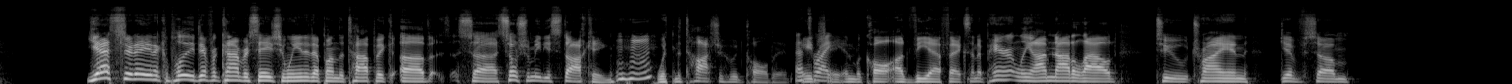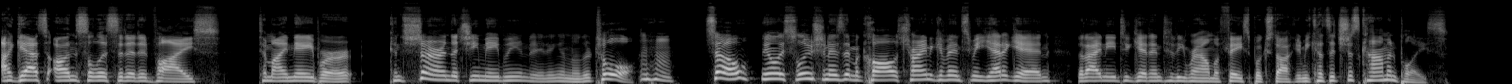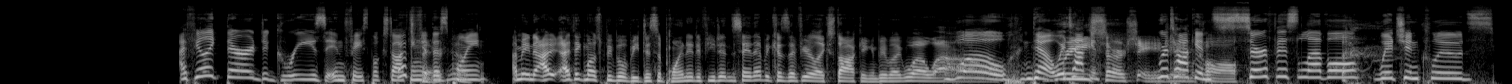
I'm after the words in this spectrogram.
Yesterday, in a completely different conversation, we ended up on the topic of uh, social media stalking with Natasha, who had called in. Mm-hmm. That's AJ right. And McCall on VFX. And apparently, I'm not allowed to try and give some, I guess, unsolicited advice to my neighbor concerned that she may be dating another tool. Mm-hmm. So the only solution is that McCall is trying to convince me yet again that I need to get into the realm of Facebook stalking because it's just commonplace. I feel like there are degrees in Facebook stalking fair, at this yeah. point. I mean, I, I think most people would be disappointed if you didn't say that because if you're like stalking and people are like, whoa, wow. Whoa, no, we're talking Research, we're talking McCall. surface level, which includes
